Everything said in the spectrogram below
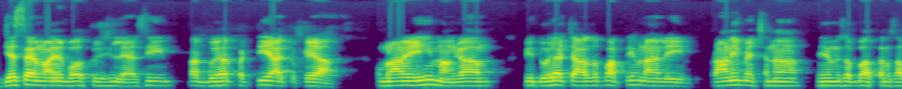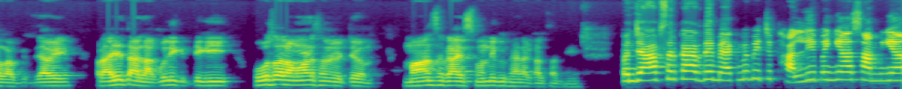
ਜਿਸ ਤੇ ਮੁਲਾਜ਼ਮ ਬਹੁਤ ਖੁਸ਼ੀ ਲੈ ਸੀ ਪਰ 2025 ਆ ਚੁੱਕਿਆ। ਉਹ ਮੁਲਾਜ਼ਮ ਇਹੀ ਮੰਗਾ ਵੀ 2004 ਤੋਂ ਭਰਤੀ ਮੁਲਾਜ਼ਮ ਲਈ ਪੁਰਾਣੀ ਪੈਨਸ਼ਨ 1972 ਸਾਲ ਲਾਗੂ ਕੀਤੀ ਜਾਵੇ ਪਰ ਅਜੇ ਤੱਕ ਲਾਗੂ ਨਹੀਂ ਕੀਤੀ ਗਈ। ਹੋ ਸਕਦਾ ਆਉਣ ਵਾਲੇ ਸਮੇਂ ਵਿੱਚ ਮਾਨ ਸਰਕਾਰ ਇਸ ਸੰਬੰਧੀ ਕੋਈ ਫੈਸਲਾ ਕਰ ਸਕਦੀ ਹੈ। ਪੰਜਾਬ ਸਰਕਾਰ ਦੇ ਮਹਿਕਮੇ ਵਿੱਚ ਖਾਲੀ ਪਈਆਂ ਅਸਾਮੀਆਂ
